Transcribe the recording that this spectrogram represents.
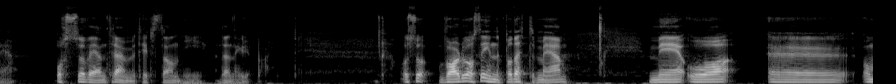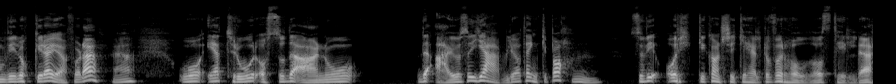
Ja. også ved en traumetilstand i denne gruppa. Og så var du også inne på dette med, med å øh, Om vi lukker øya for det. Ja. Og jeg tror også det er noe Det er jo så jævlig å tenke på. Så vi orker kanskje ikke helt å forholde oss til det.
